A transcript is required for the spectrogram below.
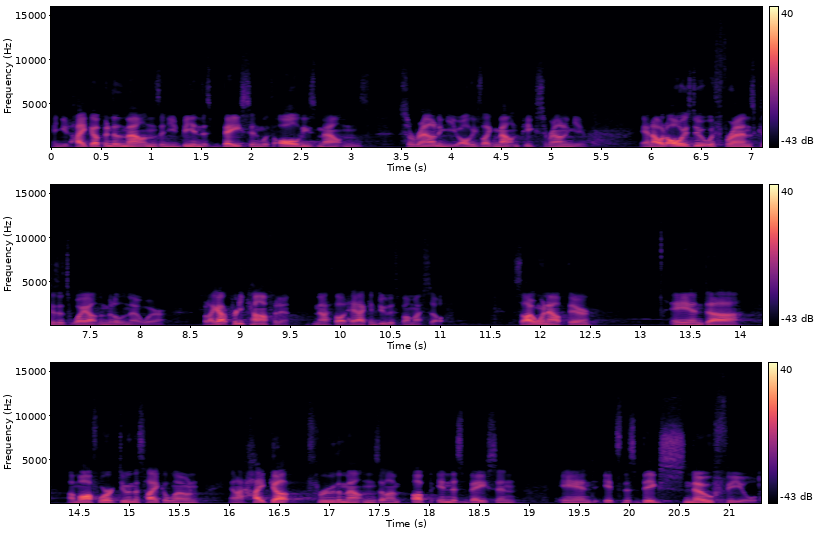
And you'd hike up into the mountains and you'd be in this basin with all these mountains surrounding you, all these like mountain peaks surrounding you. And I would always do it with friends because it's way out in the middle of nowhere. But I got pretty confident and I thought, hey, I can do this by myself. So I went out there and uh, I'm off work doing this hike alone. And I hike up through the mountains and I'm up in this basin. And it's this big snow field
